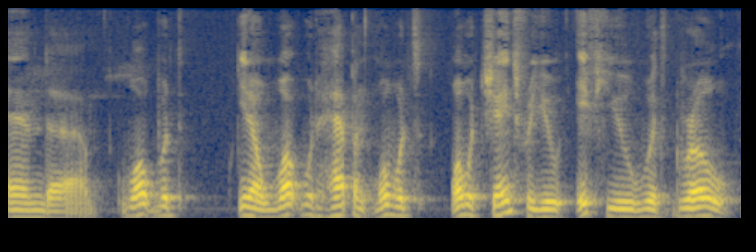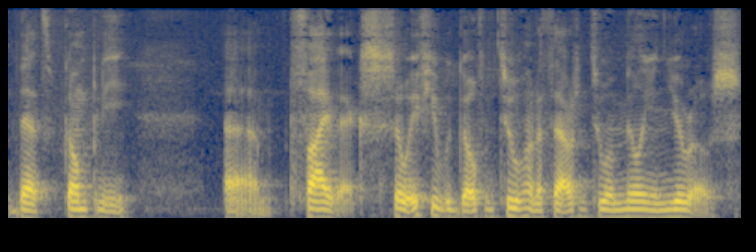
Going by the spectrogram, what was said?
And uh, what would you know? What would happen? What would what would change for you if you would grow that company um, five um, x? So if you would go from two hundred thousand to a million euros,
